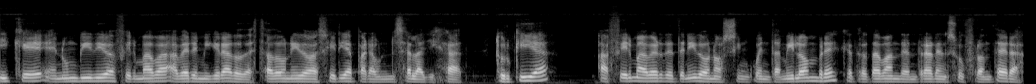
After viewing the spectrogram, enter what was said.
y que en un vídeo afirmaba haber emigrado de Estados Unidos a Siria para unirse a la yihad. Turquía afirma haber detenido unos 50.000 hombres que trataban de entrar en sus fronteras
